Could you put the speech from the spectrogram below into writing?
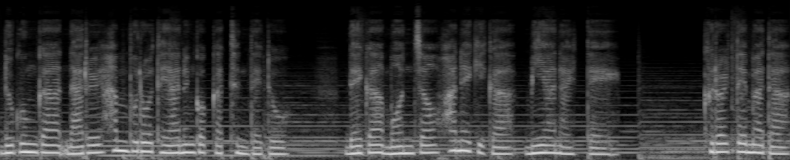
누군가 나를 함부로 대하는 것 같은데도 내가 먼저 화내기가 미안할 때, 그럴 때마다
